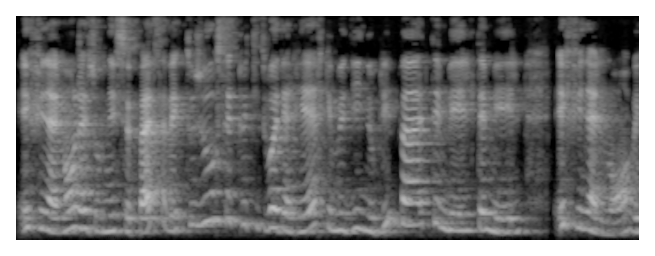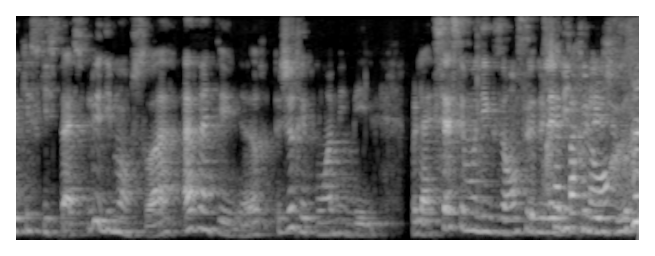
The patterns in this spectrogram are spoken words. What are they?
Et finalement, la journée se passe avec toujours cette petite voix derrière qui me dit n'oublie pas tes mails, tes mails. Et finalement, mais qu'est-ce qui se passe? Le dimanche soir, à 21h, je réponds à mes mails. Voilà, ça c'est mon exemple de la vie de tous les jours.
